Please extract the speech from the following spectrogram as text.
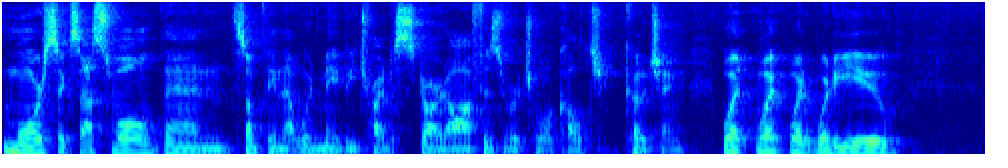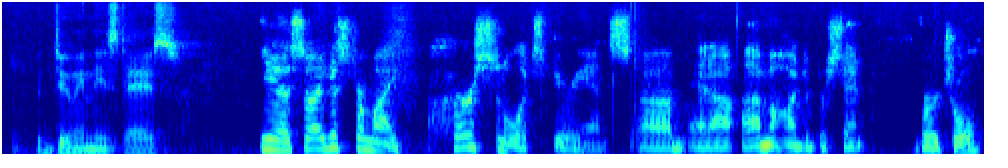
more successful than something that would maybe try to start off as virtual coaching. What what what what are you doing these days? Yeah, so I guess from my personal experience, um, and I, am 100% virtual,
